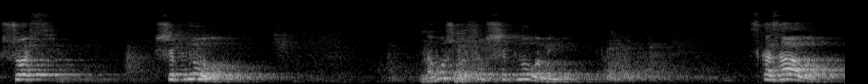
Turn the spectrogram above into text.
щось шепнуло. На вушко щось шепнуло мені. Сказало.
